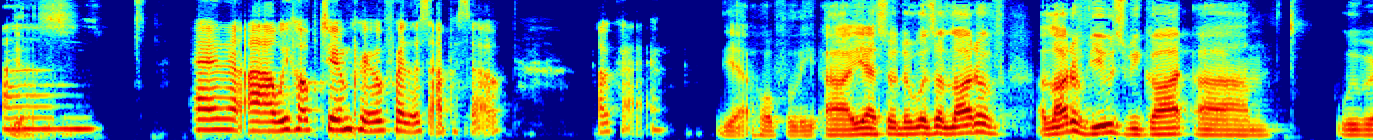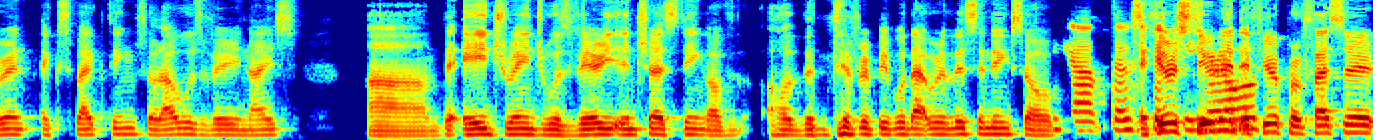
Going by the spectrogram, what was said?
Yes. Um, and uh, we hope to improve for this episode. Okay. yeah hopefully uh yeah so there was a lot of a lot of views we got um we weren't expecting so that was very nice um the age range was very interesting of all the different people that were listening so Yeah, those if you're a student if you're a professor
